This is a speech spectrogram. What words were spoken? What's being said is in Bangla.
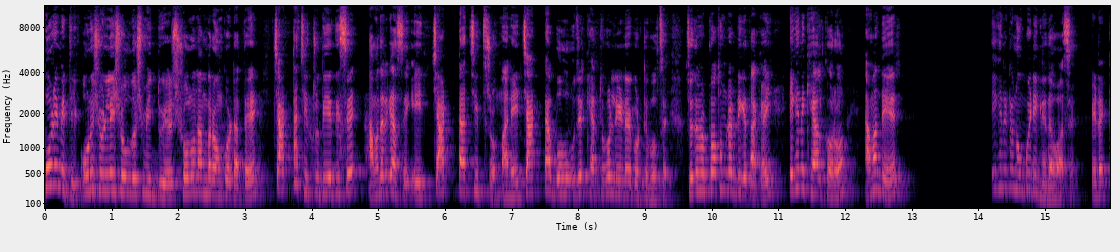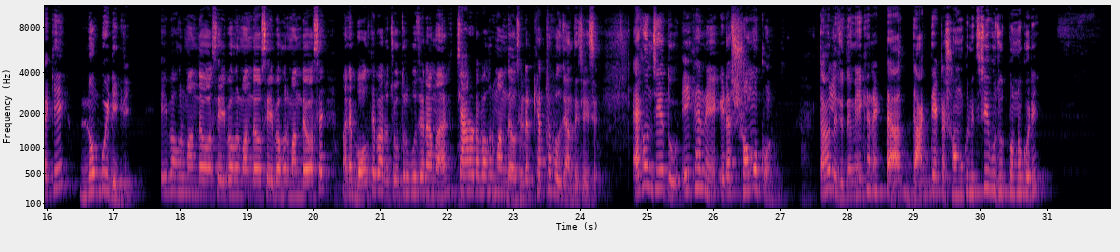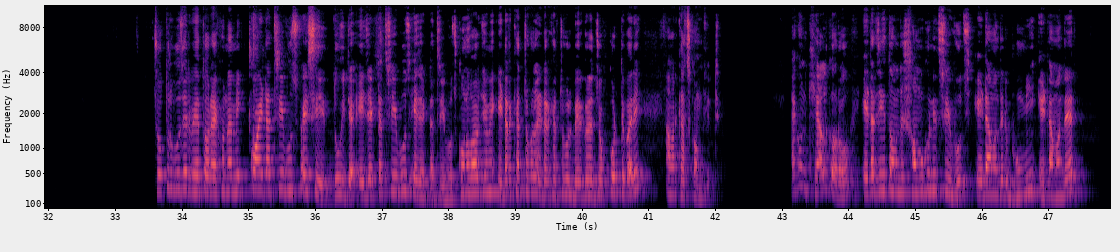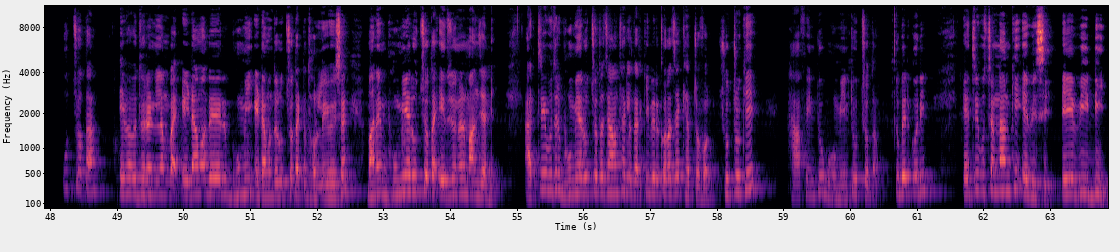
পরিমিতি অনুশীলনী ষোলো দশমিক দুইয়ের ষোলো নম্বর অঙ্কটাতে চারটা চিত্র দিয়ে দিছে। আমাদের কাছে এই চারটা চিত্র মানে এই চারটা বহুভুজের ক্ষেত্রফল নির্ণয় করতে বলছে। যদি আমরা প্রথমটার দিকে তাকাই, এখানে খেয়াল করো, আমাদের এখানে একটা নব্বই ডিগ্রি দেওয়া আছে। এটা একটা কি? নব্বই ডিগ্রি। এই বাহুর মান দেওয়া আছে, এই বাহুর মান দেওয়া আছে, এই বাহুর মান দেওয়া আছে। মানে বলতে পারো চতুর্ভুজের আমার চারোটা বাহুর মান দেওয়া আছে, এটার ক্ষেত্রফল জানতে চাইছে। এখন যেহেতু এইখানে এটা সমকোণ তাহলে যদি আমি এখানে একটা দাগ দিয়ে একটা সমকোণী ত্রিভুজ উৎপন্ন করি, চতুর্ভুজের ভেতর এখন আমি কয়টা ত্রিভুজ পাইছি? দুইটা। এই যে একটা ত্রিভুজ, এই যে একটা ত্রিভুজ। কোনোভাবে যদি আমি এটার ক্ষেত্রফল এটার ক্ষেত্রফল বের করে যোগ করতে পারি, আমার কাজ কমপ্লিট। এখন খেয়াল করো, এটা যেহেতু আমাদের সমকোণী ত্রিভুজ, এটা আমাদের ভূমি, এটা আমাদের উচ্চতা। এইভাবে ধরে নিলাম বা এটা আমাদের ভূমি, এটা আমাদের উচ্চতা একটা ধরলেই হয়েছে। মানে ভূমি আর উচ্চতা এই দুজনের মান জানি। আর ত্রিভুজের ভূমি আর উচ্চতা জানা থাকলে তার কি বের করা যায়? ক্ষেত্রফল। সূত্র কি? হাফ ইন্টু ভূমি ইন্টু উচ্চতা। তো বের করি। এই ত্রিভুজটার নাম কি? এবিসি এভিডি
